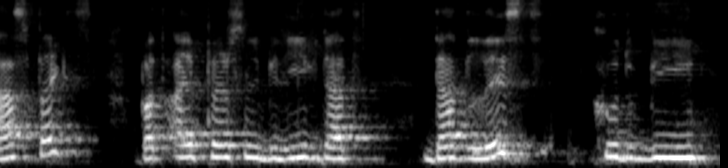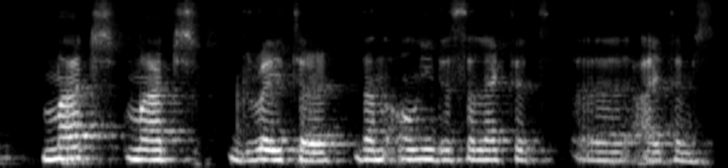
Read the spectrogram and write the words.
aspects, but I personally believe that that list could be much, much greater than only the selected uh, items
